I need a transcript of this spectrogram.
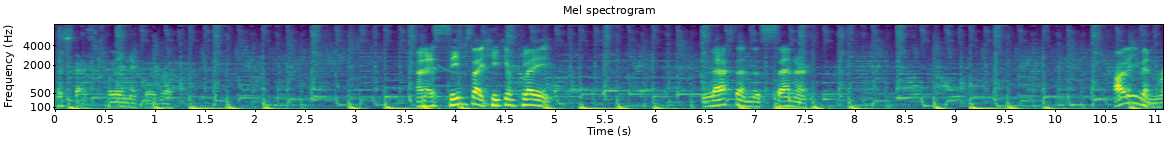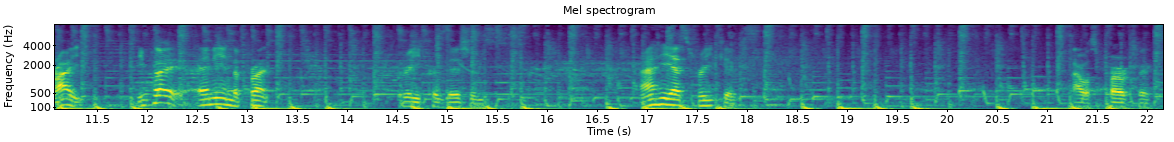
This guy's clinical, bro. And it seems like he can play left and the center. Not even right. He play any in the front three positions. And he has free kicks. That was perfect.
